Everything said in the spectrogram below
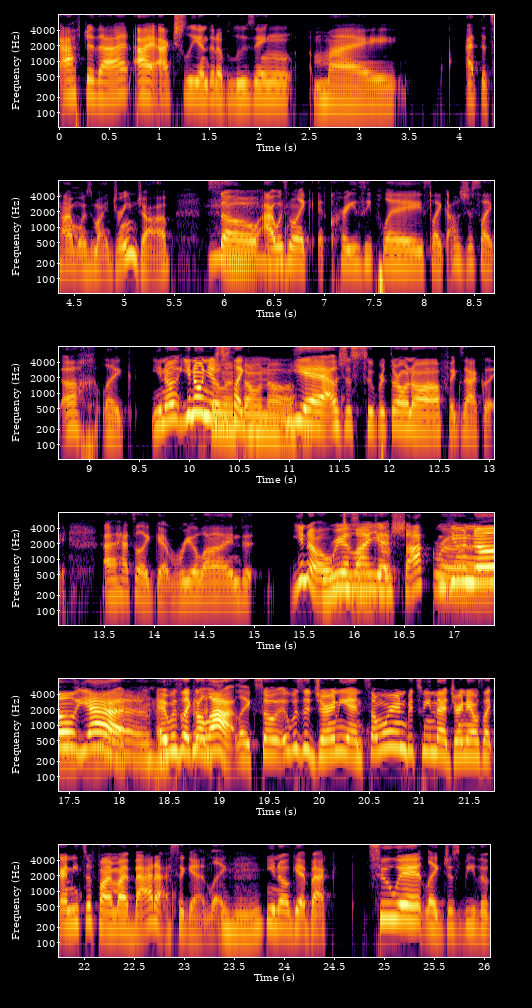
after that i actually ended up losing my at the time was my dream job. So I was in like a crazy place. Like I was just like, ugh, like you know, you know when you're Feeling just like, thrown off. yeah, I was just super thrown off. Exactly. I had to like get realigned. You know, realign your chakra You know, yeah. It was like a lot. Like so, it was a journey, and somewhere in between that journey, I was like, I need to find my badass again. Like Mm-hmm. you know, get back to it. Like just be the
